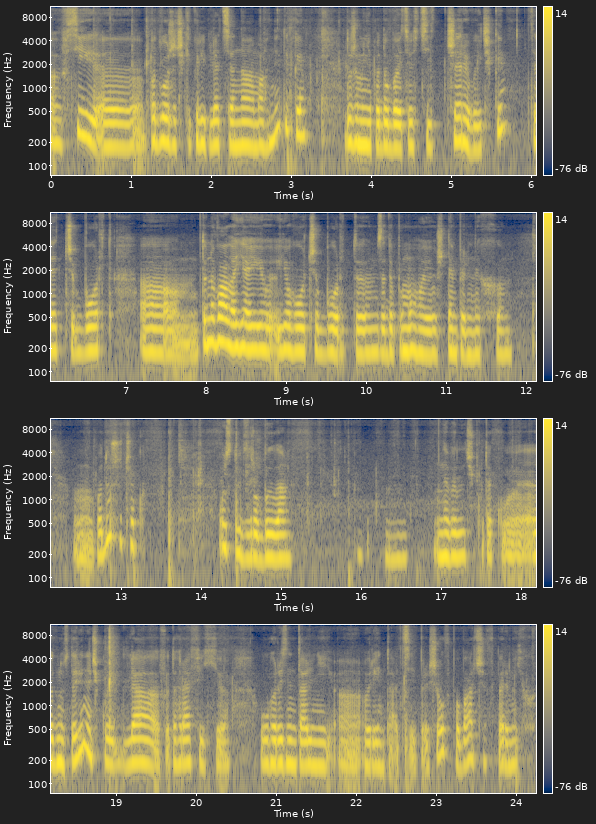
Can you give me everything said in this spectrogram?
Е, Всі е, подложечки кріпляться на магнитики. Дуже мені подобаються ось ці черевички. Це чепборд. Е, Тонувала я його- е, за допомогою штемпельних подушечок. Ось тут зробила невеличку таку одну сторіночку для фотографій у горизонтальній орієнтації. Прийшов, побачив, переміг.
